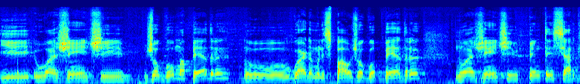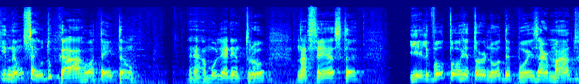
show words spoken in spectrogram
E o agente jogou uma pedra, o guarda municipal jogou pedra no agente penitenciário que não saiu do carro até então. É, a mulher entrou na festa e ele voltou, retornou depois armado,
